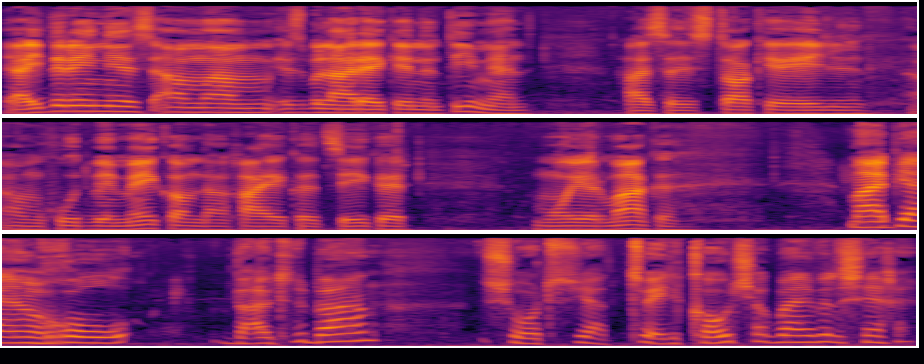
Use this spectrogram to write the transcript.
ja iedereen is, um, um, is belangrijk in het team. En als een stokje heel um, goed bij mij komt, dan ga ik het zeker mooier maken. Maar heb jij een rol buiten de baan? Een soort ja, tweede coach, zou ik bijna willen zeggen?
